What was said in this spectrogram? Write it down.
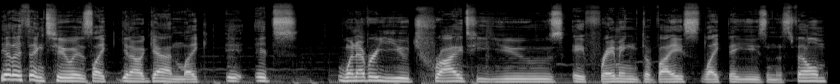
The other thing too is like you know again like it, it's whenever you try to use a framing device like they use in this film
